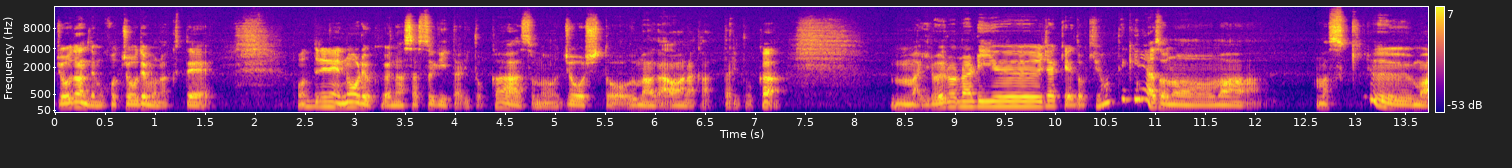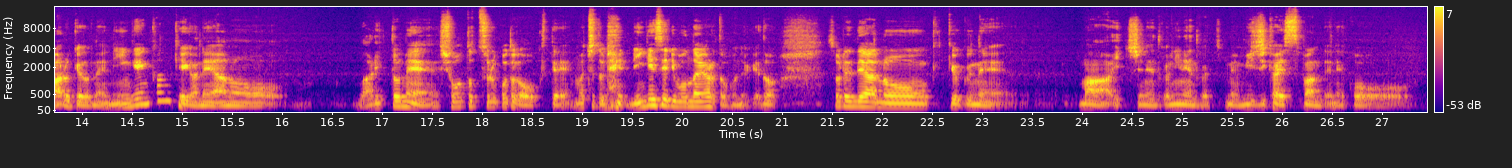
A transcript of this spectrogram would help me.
冗談でも誇張でもなくて本当にね能力がなさすぎたりとかその上司と馬が合わなかったりとかまあいろいろな理由じゃけど基本的にはそのまあまあスキルもあるけどね人間関係がねあの割とね衝突することが多くて、まあ、ちょっとね 人間性に問題があると思うんだけどそれであの結局ねまあ1年とか2年とか、ね、短いスパンでねこう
